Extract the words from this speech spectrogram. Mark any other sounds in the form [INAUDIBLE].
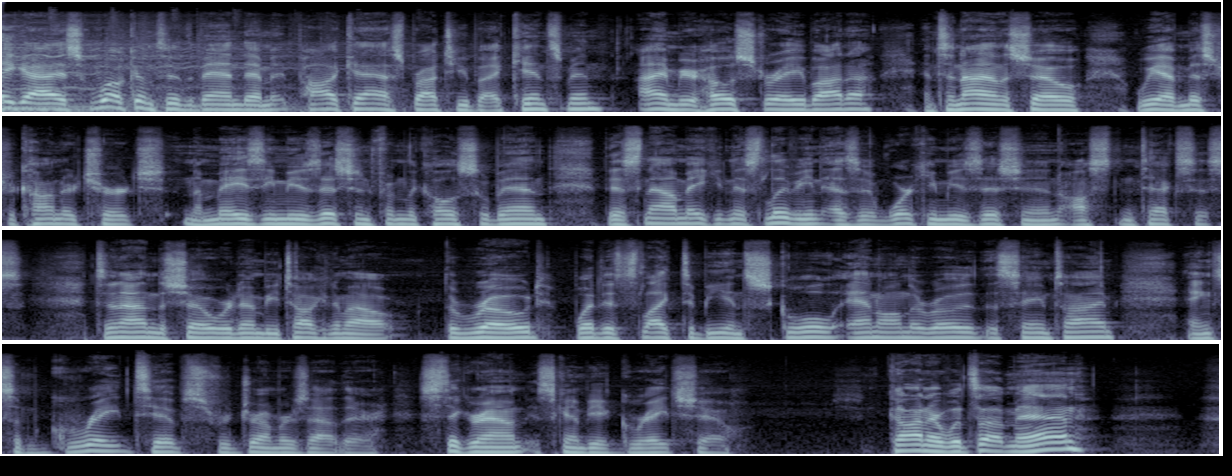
Hey guys, welcome to the Bandemic Podcast brought to you by Kinsmen. I am your host, Ray Bada, and tonight on the show, we have Mr. Conner Church, an amazing musician from the Coastal Bend that's now making his living as a working musician in Austin, Texas. Tonight on the show, we're going to be talking about the road, what it's like to be in school and on the road at the same time, and some great tips for drummers out there. Stick around, it's going to be a great show. Conner, what's up, man?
